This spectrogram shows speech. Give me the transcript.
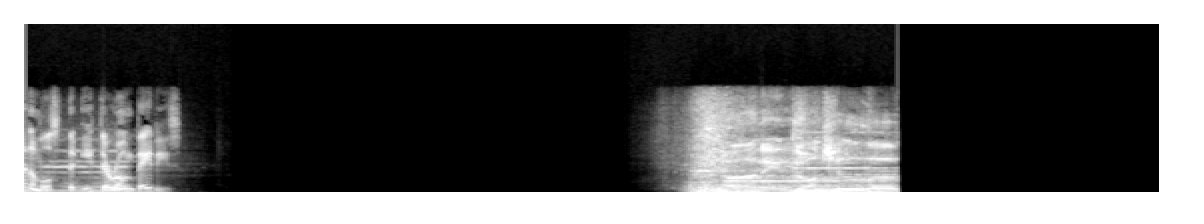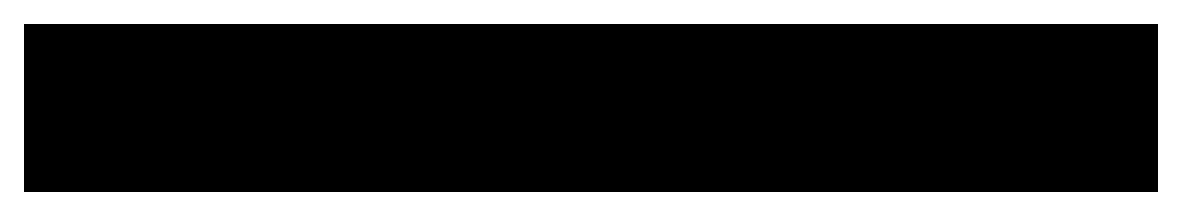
animals that eat their own babies.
